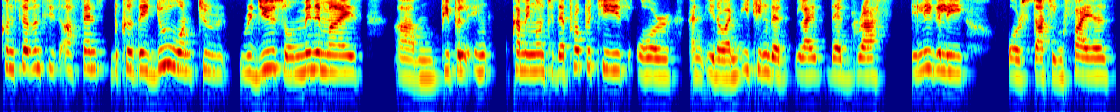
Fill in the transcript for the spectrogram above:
conservancies are fenced because they do want to reduce or minimize um, people in, coming onto their properties or and you know and eating their like their grass illegally or starting fires.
